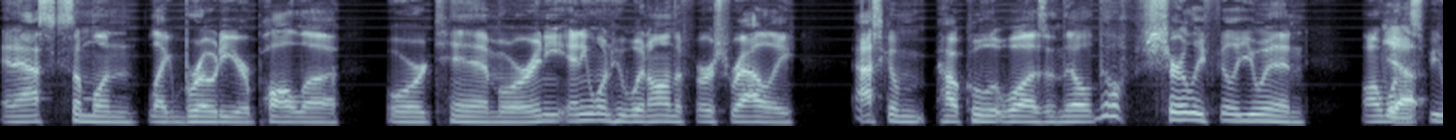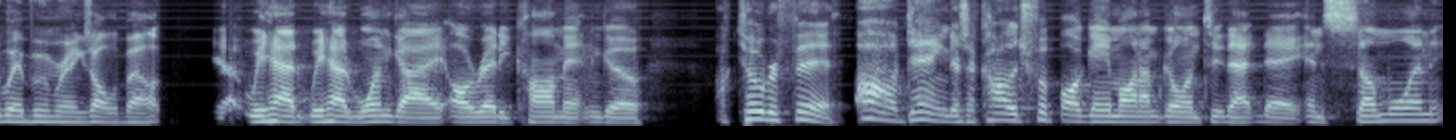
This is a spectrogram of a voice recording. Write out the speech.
and ask someone like Brody or Paula or Tim or any anyone who went on the first rally. Ask them how cool it was, and they'll they'll surely fill you in on what Yeah. the Speedway Boomerang's all about. Yeah, we had we had one guy already comment and go, October 5th. Oh, dang, there's a college football game on I'm going to that day. And someone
